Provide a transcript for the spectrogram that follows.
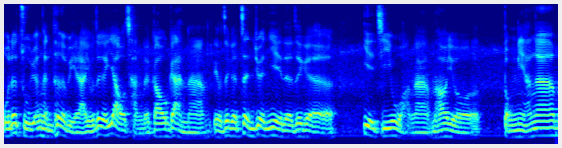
我的组员很特别啦，有这个药厂的高干啊，有这个证券业的这个业绩王啊，然后有董娘啊，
